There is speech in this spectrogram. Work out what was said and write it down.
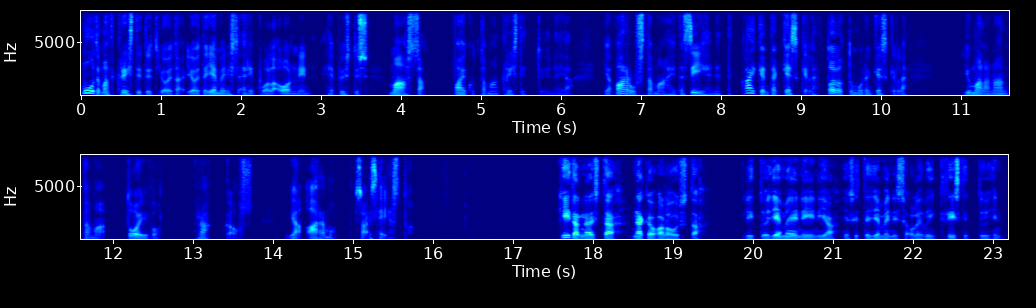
muutamat kristityt, joita, joita Jemenissä eri puolilla on, niin he pystyisivät maassa vaikuttamaan kristittyinä ja, ja varustamaan heitä siihen, että kaiken tämän keskellä, toivottomuuden keskellä, Jumalan antama toivo, rakkaus ja armo saisi heijastua. Kiitän näistä näköaloista liittyen Jemeniin ja, ja sitten Jemenissä oleviin kristittyihin.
